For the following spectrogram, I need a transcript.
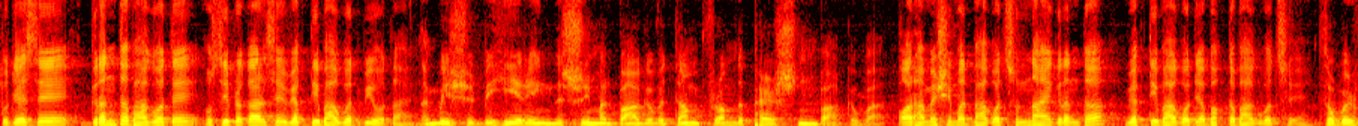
तो जैसे ग्रंथ भागवत है उसी प्रकार से व्यक्ति भागवत भी होता है। And we should be hearing the और हमें श्रीमद भागवत सुनना है ग्रंथ व्यक्ति भागवत या भक्त भागवत से। So we're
